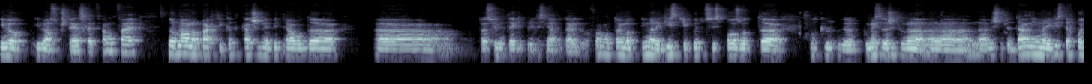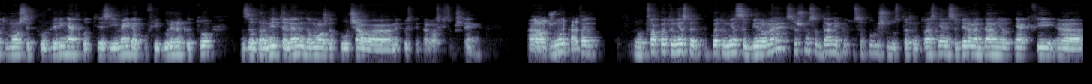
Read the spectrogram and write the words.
имейл, имейл съобщение след това, но това е нормална практика, така че не би трябвало да а, т.е. фирмите ги притесняват по тази друга форма. Той има, има регистри, които се използват от Комисията за защита на, на, на личните данни. Има регистр, в който може да се провери някой от тези имейли, ако фигурира като забранителен, да може да получава непоискани търговски съобщения. Точно но, това, но това, което ние, сме, което ние събираме, всъщност са данни, които са публично достъпни. Тоест, ние не събираме данни от някакви а,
